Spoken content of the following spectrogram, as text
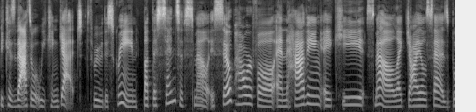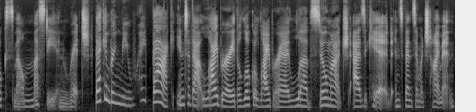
because that's what we can get through the screen. But the sense of smell is so powerful, and having a key smell, like Giles says, books smell musty and rich, that can bring me right back into that library, the local library I loved so much as a kid and spent so much time in.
